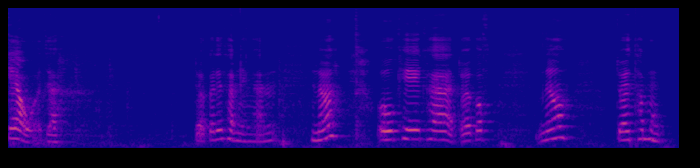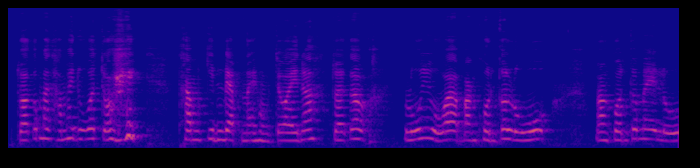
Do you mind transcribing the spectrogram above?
แก้วอะจ้ะจอยก็จะทำอย่างนั้น เนาะโอเคค่ะจอยก็เนาะจอยทำของ จอยก็มาทำให้ดูว่าจอยทำกินแบบไหนของจอยเนาะจอยก็รู้อยู่ว่าบางคนก็รู้ บางคนก็ไม่รู้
